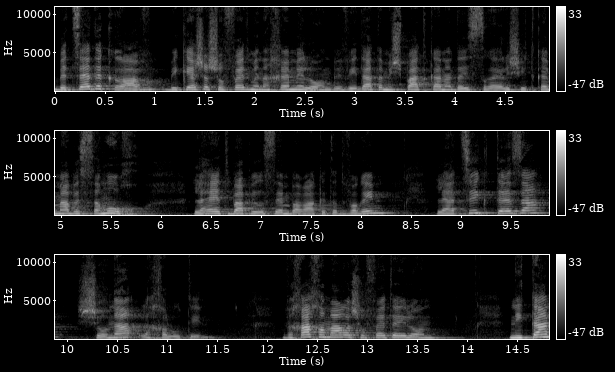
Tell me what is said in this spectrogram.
בצדק רב ביקש השופט מנחם אלון בוועידת המשפט קנדה ישראל שהתקיימה בסמוך לעת בה פרסם ברק את הדברים להציג תזה שונה לחלוטין. וכך אמר השופט אילון ניתן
